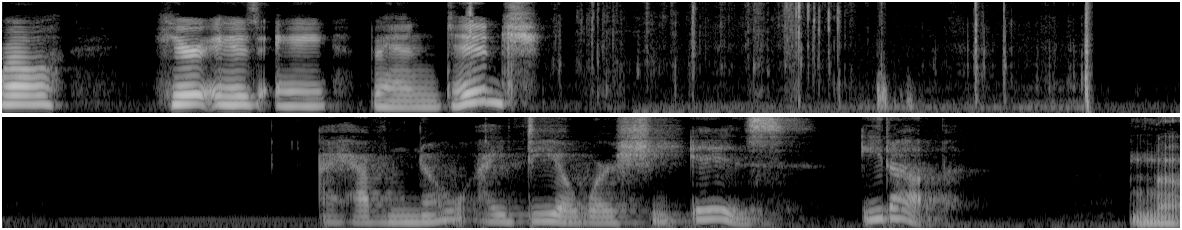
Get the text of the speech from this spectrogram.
well, here is a bandage. I have no idea where she is. Eat up. No,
